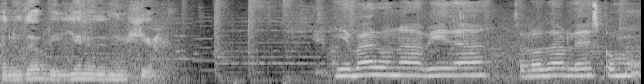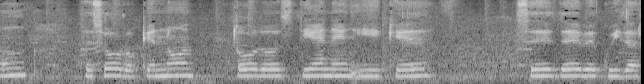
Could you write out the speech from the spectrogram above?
saludable y lleno de energía. Llevar una vida saludable es como un tesoro que no todos tienen y que se debe cuidar.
